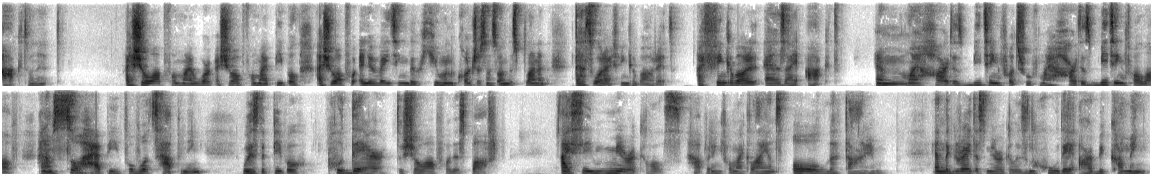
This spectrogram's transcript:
act on it. I show up for my work. I show up for my people. I show up for elevating the human consciousness on this planet. That's what I think about it. I think about it as I act. And my heart is beating for truth. My heart is beating for love. And I'm so happy for what's happening with the people who dare to show up for this path. I see miracles happening for my clients all the time. And the greatest miracle is in who they are becoming.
